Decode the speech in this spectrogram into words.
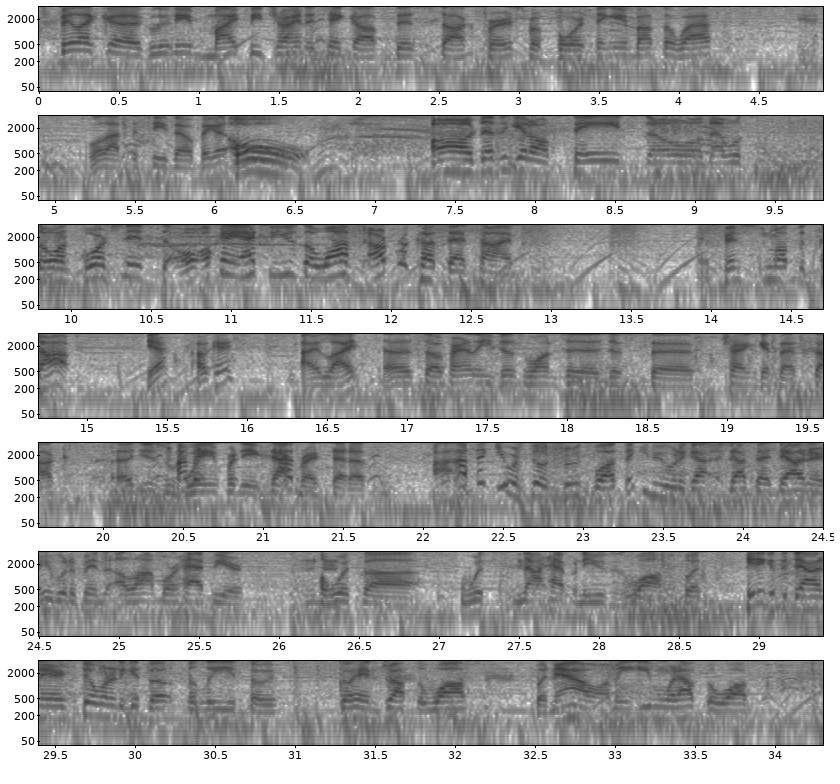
I feel like uh, Gloomy might be trying to take off this stock first before thinking about the waft. We'll have to see though. Because, Oh. Oh, doesn't get off stage, so that was so unfortunate. Oh, okay, actually used the waft uppercut that time. And finished him up the top. Yeah, okay. I lied. Uh, so apparently he just wanted to just uh, try and get that stock. Uh, just I mean, waiting for the exact I'm- right setup. I, I think you were still truthful. I think if he would have got, got that down there, he would have been a lot more happier Mhm. with uh, with not having to use his waft. But he didn't get the down air. He still wanted to get the, the lead, so go ahead and drop the waft. But now, I mean, even without the waft,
